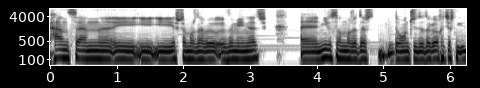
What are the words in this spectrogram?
Hansen i, i, i jeszcze można by wymieniać. Nilsson może też dołączyć do tego, chociaż ni-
